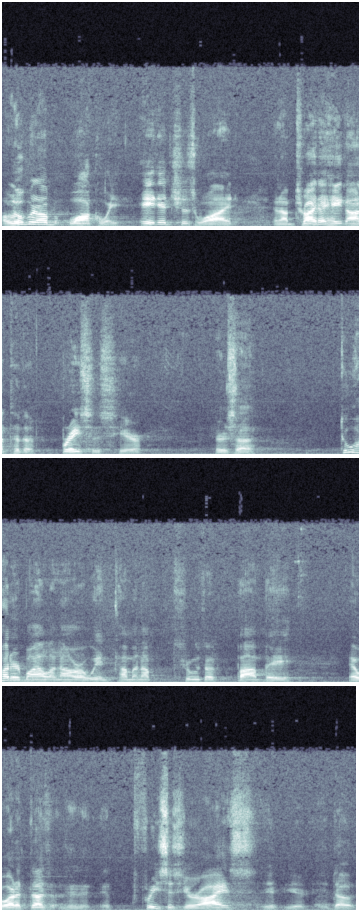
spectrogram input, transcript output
aluminum walkway, eight inches wide, and I'm trying to hang on to the braces here. There's a 200 mile an hour wind coming up through the bomb bay, and what it does, it, it freezes your eyes, it, you, the,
